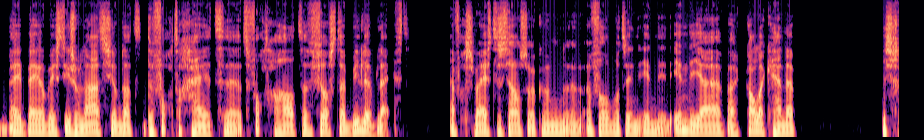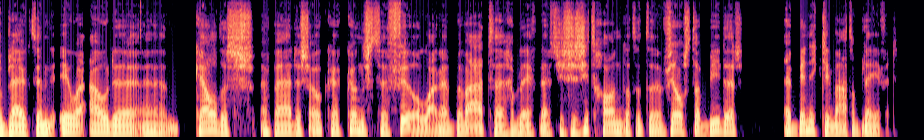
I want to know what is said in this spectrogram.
bij biobased isolatie. Omdat de vochtigheid, het vochtgehalte veel stabieler blijft. En volgens mij is er zelfs ook een, een voorbeeld in, in, in India waar kalkhennep is gebruikt in eeuwenoude uh, kelders, waar dus ook uh, kunst veel langer bewaard uh, gebleven blijft. Dus je ziet gewoon dat het een veel stabieler binnenklimaat oplevert.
